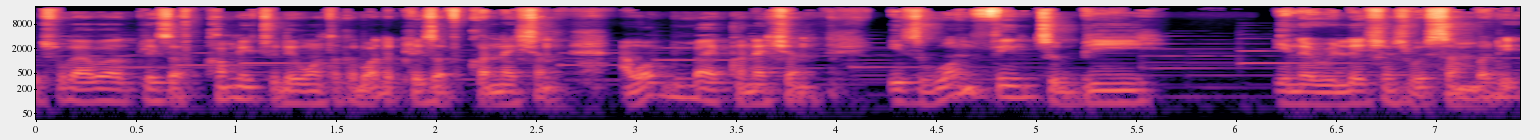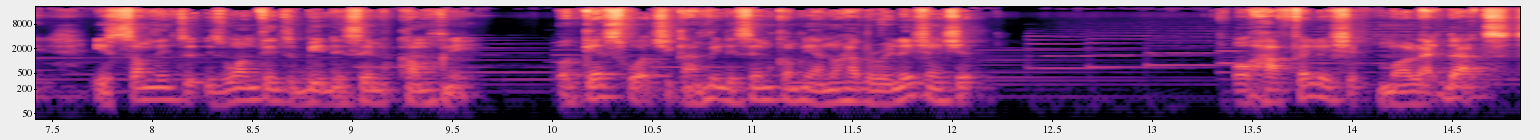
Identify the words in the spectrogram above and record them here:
We spoke about the place of company today. We want to talk about the place of connection. And what we mean by connection is one thing to be in a relationship with somebody. It's something to it's one thing to be in the same company. But guess what? You can be in the same company and not have a relationship or have fellowship, more like that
